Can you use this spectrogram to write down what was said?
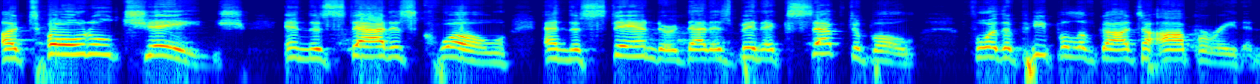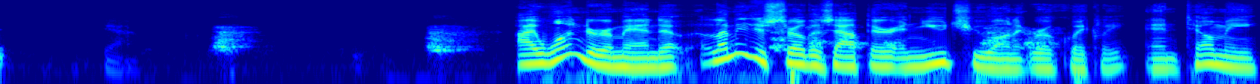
A total change in the status quo and the standard that has been acceptable for the people of God to operate in. Yeah. I wonder, Amanda, let me just throw this out there and you chew on it real quickly and tell me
